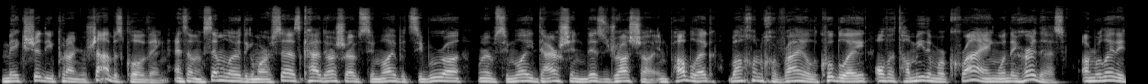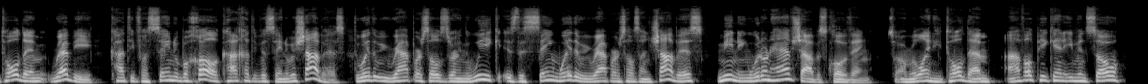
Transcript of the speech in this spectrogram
make sure that you put on your Shabbos clothing. And something similar, the Gemara says, Kadarsh Rab Simlai B'tzibura, when Rab Simlai darshan this drasha in public, public, all the Talmidim were crying when they heard this. Amrulay, they told him, Rebbe, katifasenu b'chol, kachatifasenu b'Shabbos. The way that we wrap ourselves during the week is the same way that we wrap ourselves on Shabbos, meaning we don't have Shabbos clothing. So Amrulain, he told them, Aval Pikan, even so,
